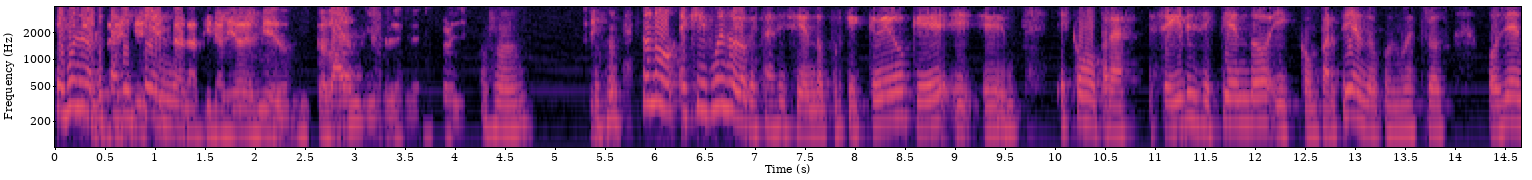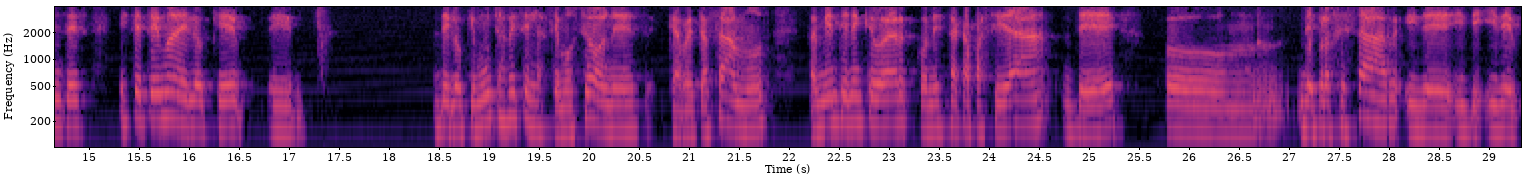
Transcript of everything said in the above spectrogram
Es bueno lo que estás diciendo. Es la finalidad del miedo. Perdón. No, no, es que es bueno lo que estás diciendo, porque creo que eh, eh, es como para seguir insistiendo y compartiendo con nuestros oyentes este tema de lo que eh, de lo que muchas veces las emociones que rechazamos también tienen que ver con esta capacidad de um, de procesar y de, y de,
